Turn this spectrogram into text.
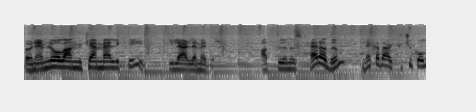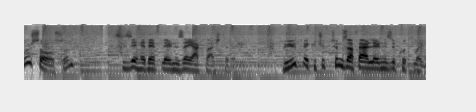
Önemli olan mükemmellik değil, ilerlemedir. Attığınız her adım ne kadar küçük olursa olsun sizi hedeflerinize yaklaştırır. Büyük ve küçük tüm zaferlerinizi kutlayın.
